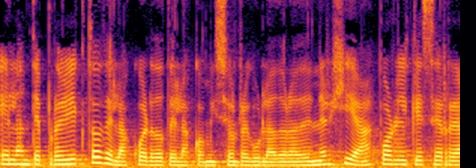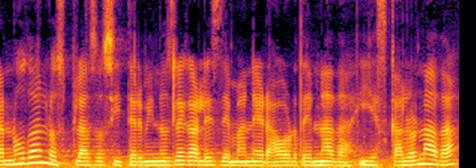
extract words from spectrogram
el anteproyecto del acuerdo de la Comisión Reguladora de Energía por el que se reanudan los plazos y términos legales de manera ordenada y escalonada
